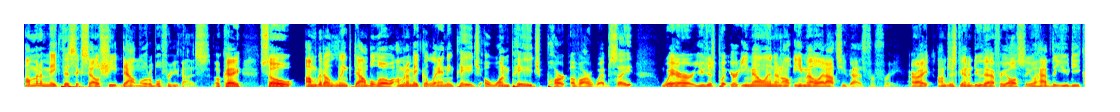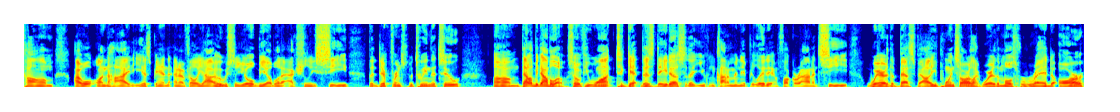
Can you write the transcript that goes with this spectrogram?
I'm going to make this Excel sheet downloadable for you guys. Okay. So I'm going to link down below. I'm going to make a landing page, a one page part of our website where you just put your email in and I'll email it out to you guys for free. All right. I'm just going to do that for y'all. So you'll have the UD column. I will unhide ESPN, NFL, Yahoo. So you'll be able to actually see the difference between the two. Um, that'll be down below. So if you want to get this data so that you can kind of manipulate it and fuck around and see where the best value points are, like where the most red are,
